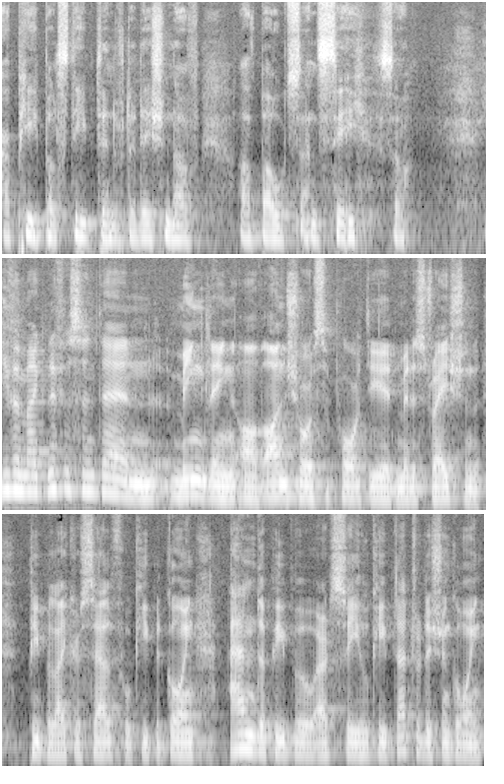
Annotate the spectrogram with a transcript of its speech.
are people steeped in the tradition of, of boats and sea. So You've a magnificent then mingling of onshore support, the administration, people like yourself who keep it going, and the people who are at sea who keep that tradition going.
